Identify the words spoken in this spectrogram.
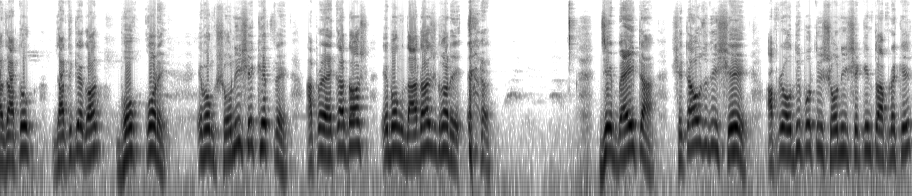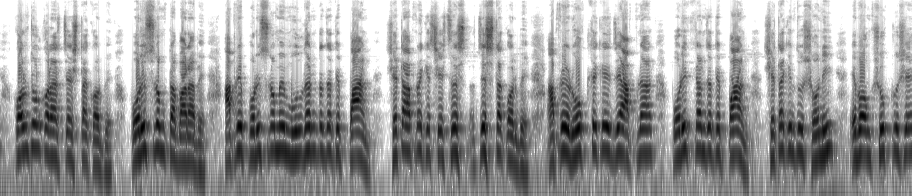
জাতক, জাতিকাগণ ভোগ করে। এবং শনি সেক্ষেত্রে আপনার একাদশ এবং দ্বাদশ ঘরে যে ব্যয়টা সেটাও যদি সে আপনার অধিপতি শনি, সে কিন্তু আপনাকে কন্ট্রোল করার চেষ্টা করবে, পরিশ্রমটা বাড়াবে। আপনি পরিশ্রমের মূলধনটা যাতে পান সেটা আপনাকে চেষ্টা করবে। আপনি রোগ থেকে যে আপনার পরিত্রাণ যাতে পান, সেটা কিন্তু শনি এবং শুক্র সে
